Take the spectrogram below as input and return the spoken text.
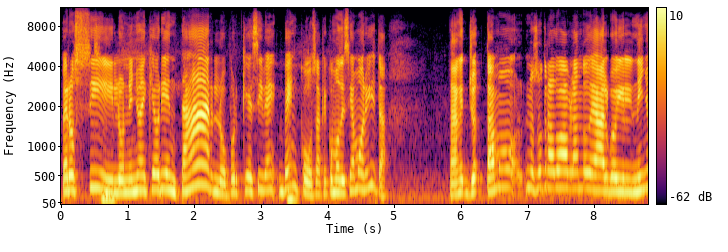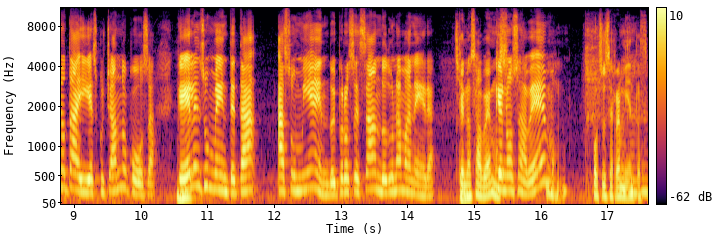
pero sí, los niños hay que orientarlo, porque si ven, ven cosas que como decíamos ahorita, yo, estamos nosotros dos hablando de algo y el niño está ahí escuchando cosas que él en su mente está asumiendo y procesando de una manera Que no sabemos. que no sabemos. Por sus herramientas.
